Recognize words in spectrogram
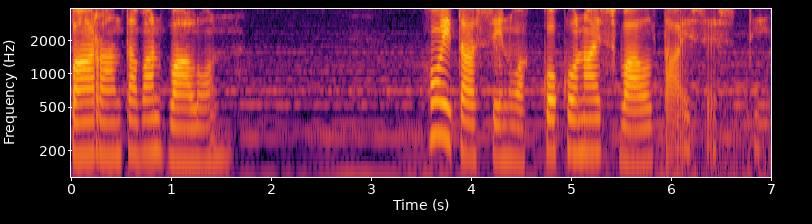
parantavan valon hoitaa sinua kokonaisvaltaisesti.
